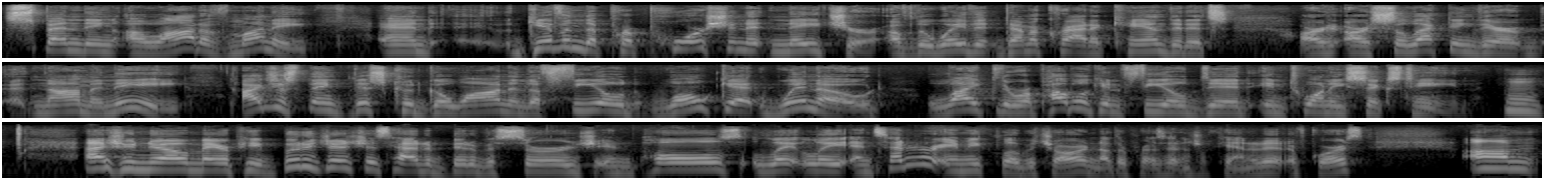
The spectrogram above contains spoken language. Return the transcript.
spending a lot of money. And uh, given the proportionate nature of the way that Democratic candidates are, are selecting their uh, nominee, I just think this could go on and the field won't get winnowed like the Republican field did in 2016. Hmm. As you know, Mayor Pete Buttigieg has had a bit of a surge in polls lately, and Senator Amy Klobuchar, another presidential candidate, of course, um,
